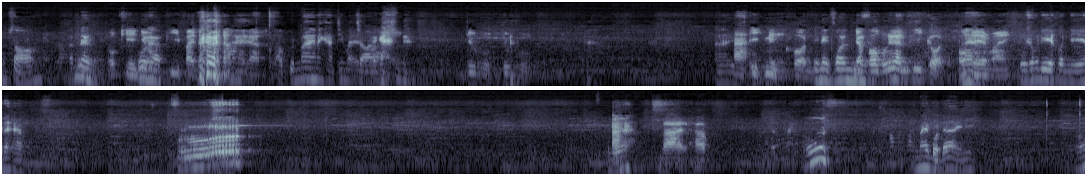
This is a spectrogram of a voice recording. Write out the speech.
นับสอง นับหนึ่ง โอเคพูดเดี๋ยวครับ พี่ไปได้ก็ได้นะคขรัอบบคุณมากนะครับที่มาจอยกันจุบุจุบุอ่าอะอีกหนึ่งคนอีกหนึ่งคนอย่าโฟกเลื่อนพี่กด โอเคไหมผู้โชคดีคนนี้นะครับ ฟรึ๊ด อะได้ครับเอ้าทำไมบดได้นี่เอ้า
